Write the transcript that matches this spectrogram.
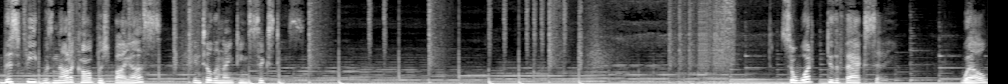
This feat was not accomplished by us until the 1960s. So, what do the facts say? Well,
